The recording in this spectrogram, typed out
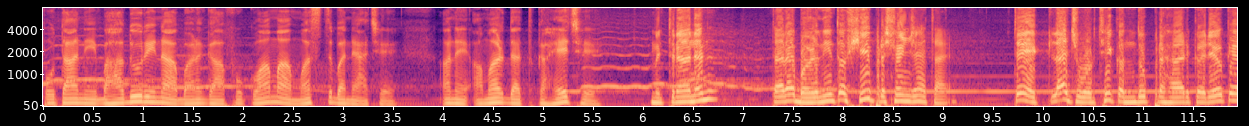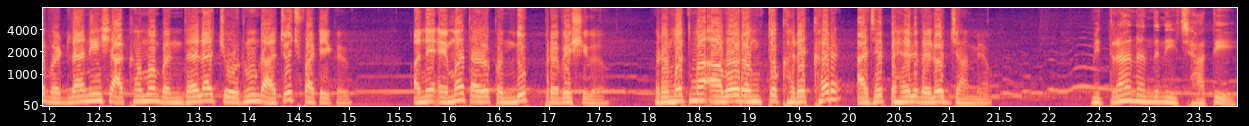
પોતાની બહાદુરીના બણગા ફૂંકવામાં મસ્ત બન્યા છે અને અમરદત્ત કહે છે મિત્રાનંદ તારા બળની તો શી પ્રશંસા થાય? તે એટલા જોરથી કંદુક પ્રહાર કર્યો કે વડલાની શાખામાં બંધાયેલા ચોરનું ડાચું જ ફાટી ગયું અને એમાં તારો કંદુક પ્રવેશી ગયો. રમતમાં આવો રંગ તો ખરેખર આજે પહેલ વહેલો જ જામ્યો. મિત્રાનંદની છાતી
